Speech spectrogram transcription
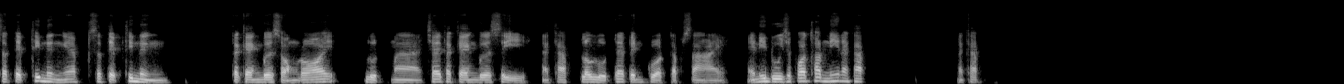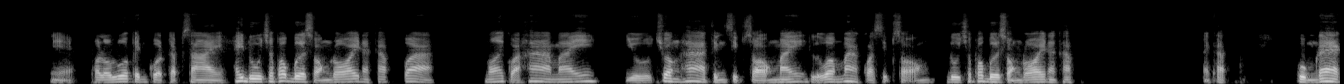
สเต็ปที่หนึ่งเนี่ยสเต็ปที่หนึ่งตะแกรงเบอร์สองร้อยหลุดมาใช้ตะแกรงเบอร์สี่นะครับ เราหลุดได้เป็นกรวดกับทราย อันนี้ดูเฉพาะท่อนนี้นะครับนะครับเนี่ยพอเรารู้ว่าเป็นกรวดกับทราย ให้ดูเฉพาะเบอร์สองร้อยนะครับ ว่าน้อยกว่าห้าไหม อยู่ช่วงห้าถึงสิบสองไหมหรือว่ามากกว่าสิบสองดูเฉพาะเบอร์สองร้อยนะครับนะครับ กลุ่มแรก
